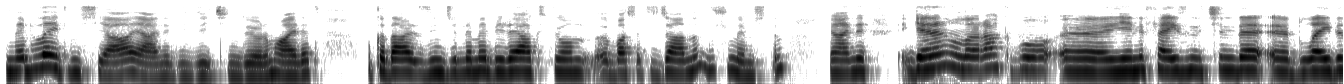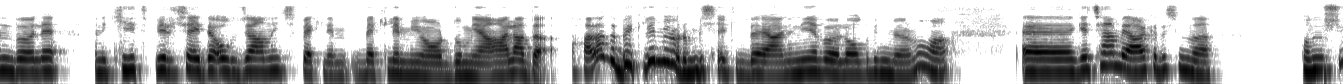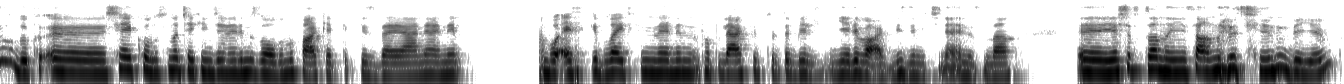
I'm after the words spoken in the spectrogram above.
ne Blade'miş ya yani dizi için diyorum hayret. bu kadar zincirleme bir reaksiyon e, başlatacağını düşünmemiştim. Yani genel olarak bu e, yeni phase'in içinde e, Blade'in böyle hani kilit bir şeyde olacağını hiç bekle, beklemiyordum ya. Hala da hala da beklemiyorum bir şekilde yani. Niye böyle oldu bilmiyorum ama e, geçen bir arkadaşımla konuşuyorduk. E, şey konusunda çekincelerimiz olduğunu fark ettik biz de. Yani hani bu eski Blade filmlerinin popüler kültürde bir yeri var bizim için en azından e, yaşı tutan insanlar için diyeyim.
